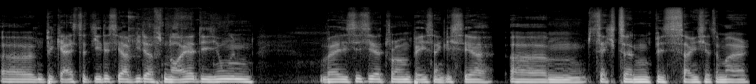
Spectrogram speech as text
äh, begeistert jedes Jahr wieder aufs Neue die jungen, weil es ist ja Drum Bass eigentlich sehr ähm, 16 bis, sage ich jetzt einmal,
